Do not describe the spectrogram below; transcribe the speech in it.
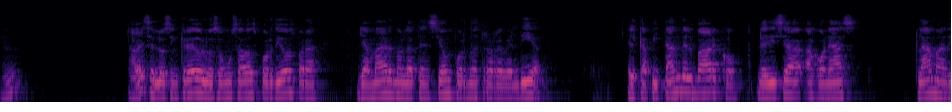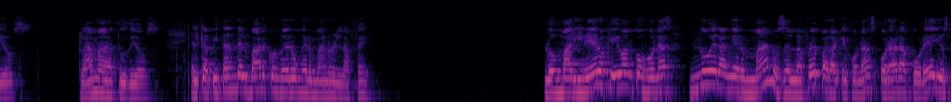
¿Mm? A veces los incrédulos son usados por Dios para llamarnos la atención por nuestra rebeldía. el capitán del barco le dice a, a Jonás, clama a Dios, clama a tu Dios. El capitán del barco no era un hermano en la fe. Los marineros que iban con Jonás no eran hermanos en la fe para que Jonás orara por ellos,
